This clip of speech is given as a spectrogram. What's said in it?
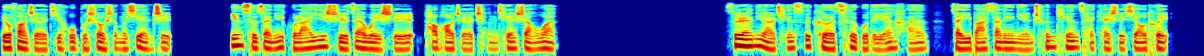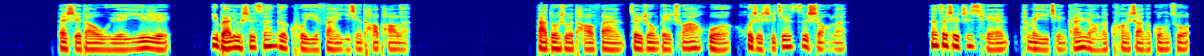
流放者几乎不受什么限制，因此在尼古拉一世在位时，逃跑者成千上万。虽然尼尔琴斯克刺骨的严寒在1830年春天才开始消退，但是到5月1日，163个苦役犯已经逃跑了。大多数逃犯最终被抓获或者直接自首了，但在这之前，他们已经干扰了矿上的工作，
